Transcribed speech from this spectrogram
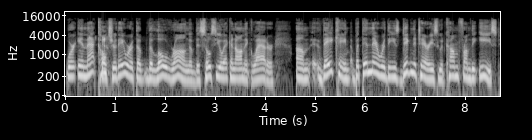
were in that culture. They were at the, the low rung of the socioeconomic ladder. Um, they came, but then there were these dignitaries who had come from the east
